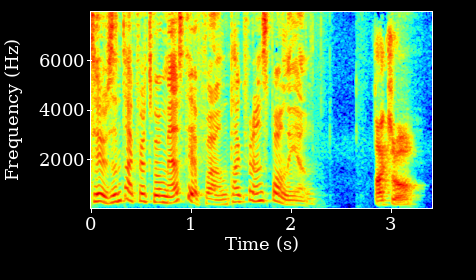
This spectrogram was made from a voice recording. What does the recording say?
Tusen tack för att du var med Stefan. Tack för den spaningen. Tack så du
